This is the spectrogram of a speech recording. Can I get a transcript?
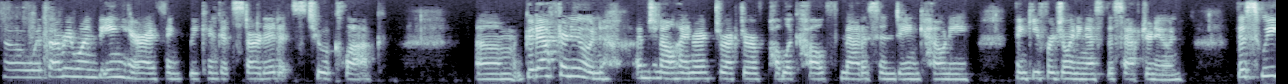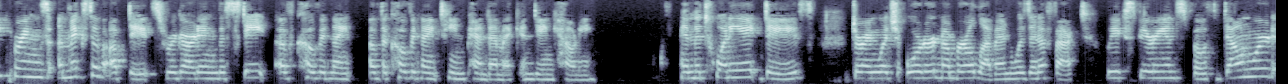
So with everyone being here, I think we can get started. It's two o'clock. Um, good afternoon. I'm Janelle Heinrich, Director of Public Health, Madison, Dane County. Thank you for joining us this afternoon. This week brings a mix of updates regarding the state of, COVID of the COVID-19 pandemic in Dane County. In the 28 days during which Order Number 11 was in effect, we experienced both downward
